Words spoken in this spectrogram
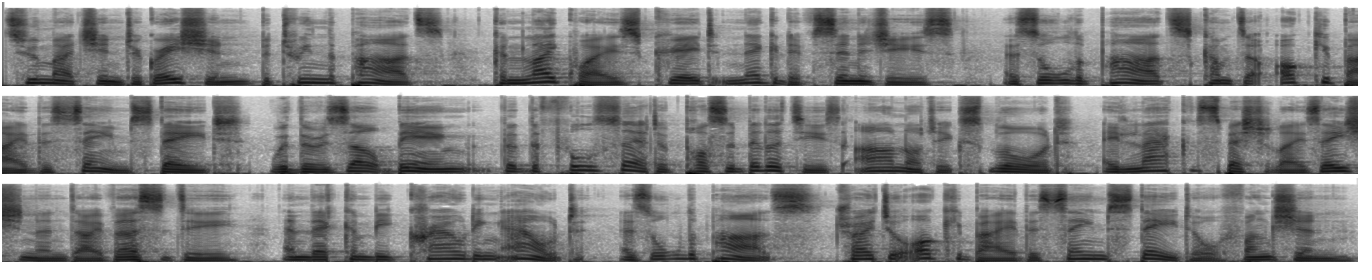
Too much integration between the parts can likewise create negative synergies as all the parts come to occupy the same state, with the result being that the full set of possibilities are not explored, a lack of specialization and diversity, and there can be crowding out as all the parts try to occupy the same state or function.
